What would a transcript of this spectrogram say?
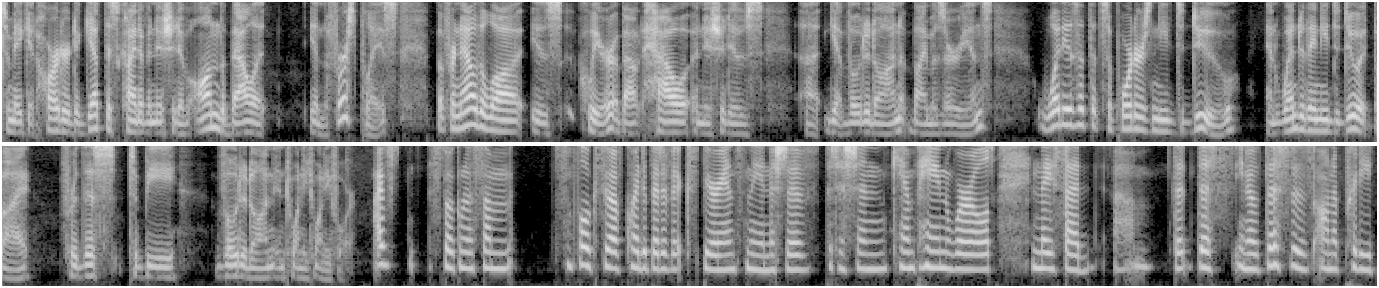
to make it harder to get this kind of initiative on the ballot in the first place. But for now, the law is clear about how initiatives uh, get voted on by Missourians. What is it that supporters need to do, and when do they need to do it by for this to be voted on in 2024? I've spoken with some some folks who have quite a bit of experience in the initiative petition campaign world, and they said um, that this, you know, this is on a pretty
